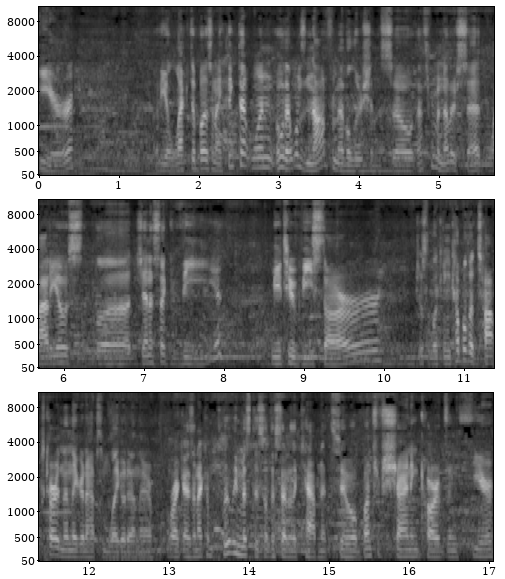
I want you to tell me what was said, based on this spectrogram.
here. The Electabuzz, and I think that one, oh, that one's not from Evolution. So that's from another set. Latios, the Genesect V, Mewtwo V-Star. Just looking, a couple of the tops card, and then they're gonna have some Lego down there. All right, guys, and I completely missed this other side of the cabinet too. A bunch of shining cards in here,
